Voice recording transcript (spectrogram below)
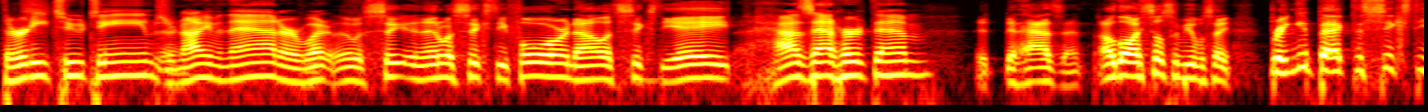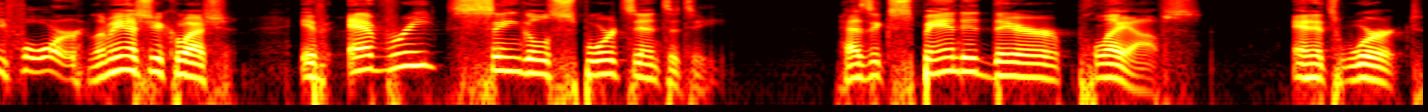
thirty-two teams, or not even that, or what? It was, and then it was sixty-four. Now it's sixty-eight. How's that hurt them? It, it hasn't. Although I still see people say, "Bring it back to sixty-four." Let me ask you a question: If every single sports entity has expanded their playoffs and it's worked,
